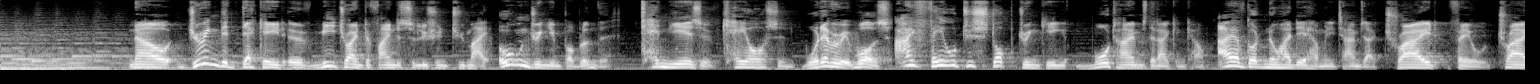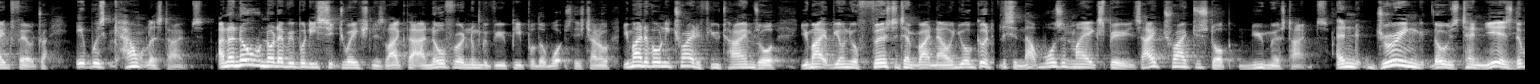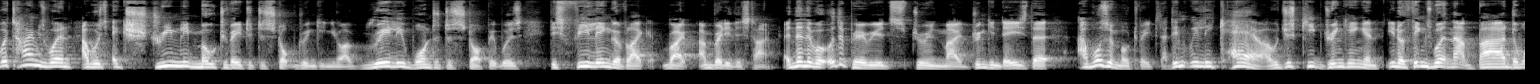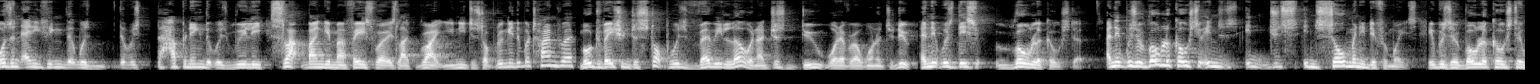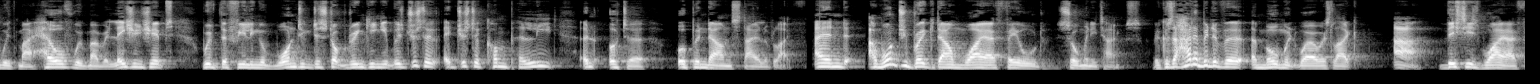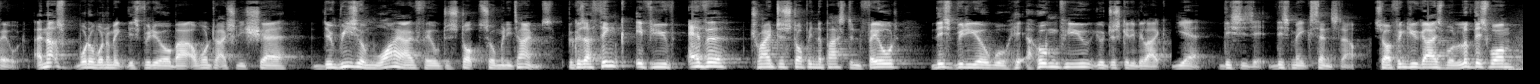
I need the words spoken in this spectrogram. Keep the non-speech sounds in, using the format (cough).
Now, during the decade of me trying to find a solution to my own drinking problem, the 10 years of chaos and whatever it was, I failed to stop drinking more times than I can count. I have got no idea how many times I tried, failed, tried, failed, tried. It was countless times. And I know not everybody's situation is like that. I know for a number of you people that watch this channel, you might have only tried a few times or you might be on your first attempt right now and you're good. Listen, that wasn't my experience. I tried to stop numerous times. And during those 10 years, there were times when I was extremely motivated to stop drinking. You know, I really wanted to stop. It was this feeling feeling of like, right, I'm ready this time. And then there were other periods during my drinking days that I wasn't motivated. I didn't really care. I would just keep drinking and, you know, things weren't that bad. There wasn't anything that was, that was happening that was really slap bang in my face where it's like, right, you need to stop drinking. There were times where motivation to stop was very low and I'd just do whatever I wanted to do. And it was this roller coaster. And it was a roller coaster in, in just in so many different ways. It was a roller coaster with my health, with my relationships, with the feeling of wanting to stop drinking. It was just a, just a complete and utter up and down style of life. And I want to break down why I failed so many times. Because I had a bit of a, a, moment where I was like, ah, this is why I failed. And that's what I want to make this video about. I want to actually share the reason why I failed to stop so many times. Because I think if you've ever tried to stop in the past and failed, this video will hit home for you. You're just going to be like, yeah, this is it. This makes sense now. So I think you guys will love this one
